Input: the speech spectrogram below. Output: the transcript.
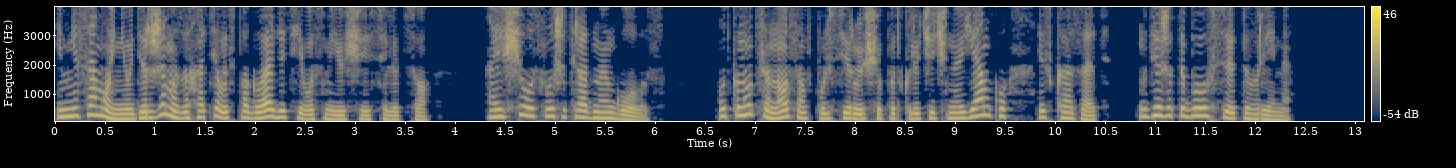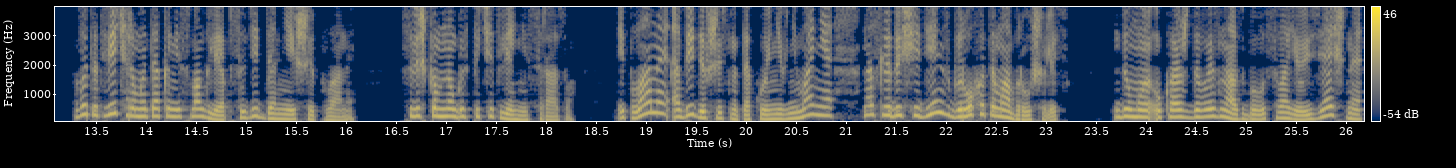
и мне самой неудержимо захотелось погладить его смеющееся лицо. А еще услышать родной голос. Уткнуться носом в пульсирующую подключичную ямку и сказать, «Где же ты был все это время?» В этот вечер мы так и не смогли обсудить дальнейшие планы. Слишком много впечатлений сразу. И планы, обидевшись на такое невнимание, на следующий день с грохотом обрушились. Думаю, у каждого из нас было свое изящное,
